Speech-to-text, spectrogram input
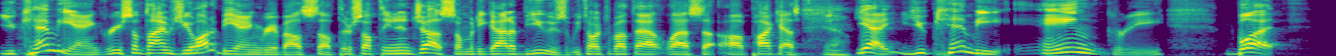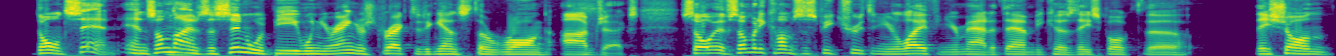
you can be angry. Sometimes you ought to be angry about stuff. There's something unjust. Somebody got abused. We talked about that last uh, podcast. Yeah. you can be angry, but don't sin. And sometimes the sin would be when your anger is directed against the wrong objects. So if somebody comes to speak truth in your life and you're mad at them because they spoke the, they shown,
